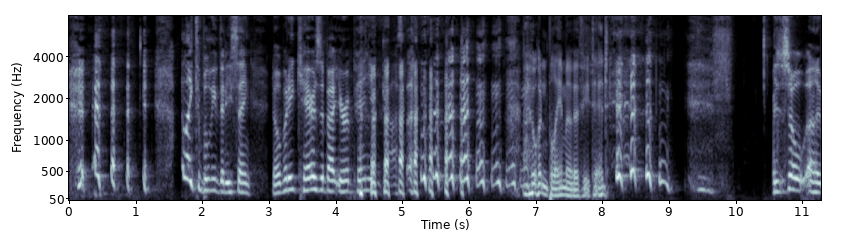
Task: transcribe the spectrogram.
I like to believe that he's saying nobody cares about your opinion, Costa. I wouldn't blame him if he did. so, uh,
